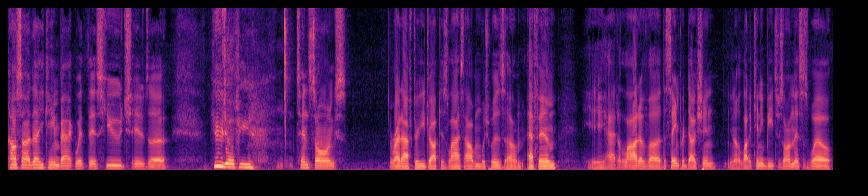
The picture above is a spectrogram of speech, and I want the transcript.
outside that he came back with this huge is a huge lp 10 songs right after he dropped his last album, which was um, FM. He had a lot of uh, the same production. You know, a lot of Kenny Beats was on this as well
